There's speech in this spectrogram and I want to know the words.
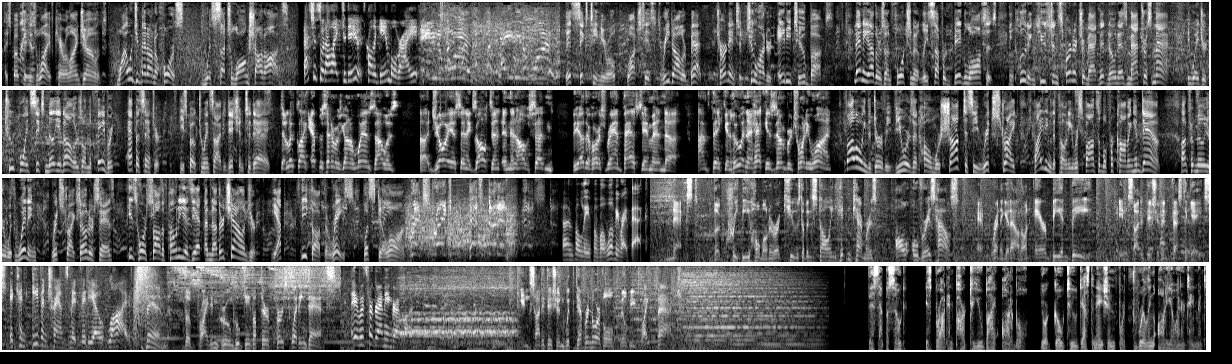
I spoke to his wife, Caroline Jones. Why would you bet on a horse with such long shot odds? That's just what I like to do. It's called a gamble, right? 80 to 1! 80 to 1! This 16 year old watched his $3 bet turn into 282 bucks. Many others, unfortunately, suffered big losses, including Houston's furniture magnate known as Mattress Mac. He wagered $2.6 million on the favorite, Epicenter. He spoke to Inside Edition today. It looked like Epicenter was going to win, so I was uh, joyous and exultant. And then all of a sudden, the other horse ran past him, and uh, I'm thinking, who in the heck is number 21? Following the Derby, viewers at home were shocked to see Rich Strike biting the pony responsible for calming him down. Unfamiliar with winning, Rich Strike's owner says his horse saw the pony as yet another challenger. Yep, he thought the race was still on. Rich Strike has done it! Unbelievable. We'll be right back. Next, the creepy homeowner accused of installing hidden cameras all over his house and renting it out on Airbnb. Inside Edition investigates. It can even transmit video live. Then, the bride and groom who gave up their first wedding dance. It was for Grammy and Grandpa. Inside Edition with Deborah Norville. We'll be right back. This episode is brought in part to you by Audible, your go to destination for thrilling audio entertainment.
